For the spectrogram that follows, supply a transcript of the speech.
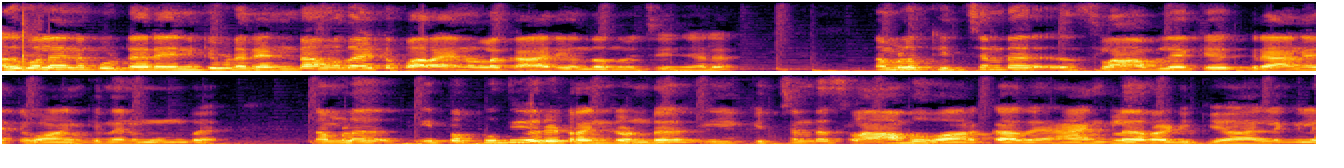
അതുപോലെ തന്നെ കൂട്ടുകാരെ എനിക്കിവിടെ രണ്ടാമതായിട്ട് പറയാനുള്ള കാര്യം എന്താന്ന് വെച്ച് കഴിഞ്ഞാൽ നമ്മൾ കിച്ചന്റെ സ്ലാബിലേക്ക് ഗ്രാനൈറ്റ് വാങ്ങിക്കുന്നതിന് മുമ്പ് നമ്മൾ ഇപ്പൊ പുതിയൊരു ട്രെൻഡ് ഉണ്ട്. ഈ കിച്ചന്റെ സ്ലാബ് വാർക്കാതെ ആംഗ്ലർ അടിക്കുക അല്ലെങ്കിൽ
